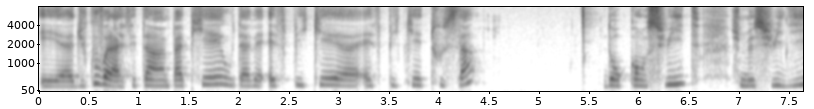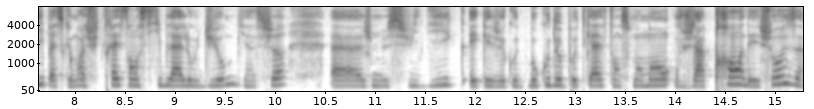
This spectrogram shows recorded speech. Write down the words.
Et euh, du coup, voilà, c'était un papier où tu avais expliqué, euh, expliqué tout ça. Donc ensuite, je me suis dit, parce que moi je suis très sensible à l'audio, bien sûr, euh, je me suis dit, et que j'écoute beaucoup de podcasts en ce moment où j'apprends des choses,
